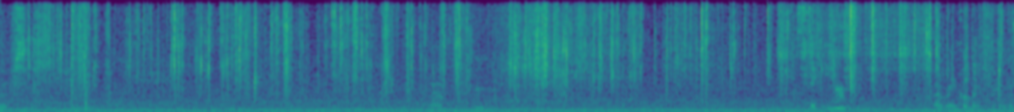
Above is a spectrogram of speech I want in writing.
Oops. Well, Sticky, huh? I wrinkled it. Mhm.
